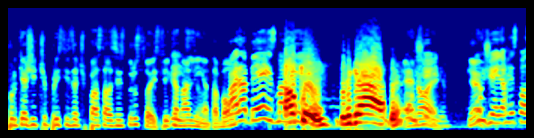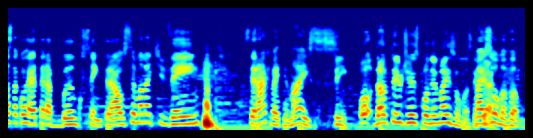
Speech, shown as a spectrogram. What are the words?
porque a gente precisa te passar as instruções. Fica na Isso. linha, tá bom? Parabéns, Maria. ok, obrigada. É um nóis. gênio. Um gênio. A resposta correta era Banco Central. Semana que vem... Será que vai ter mais? Sim. Ô, dá tempo de responder mais uma, você mais quer? uma, vamos.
